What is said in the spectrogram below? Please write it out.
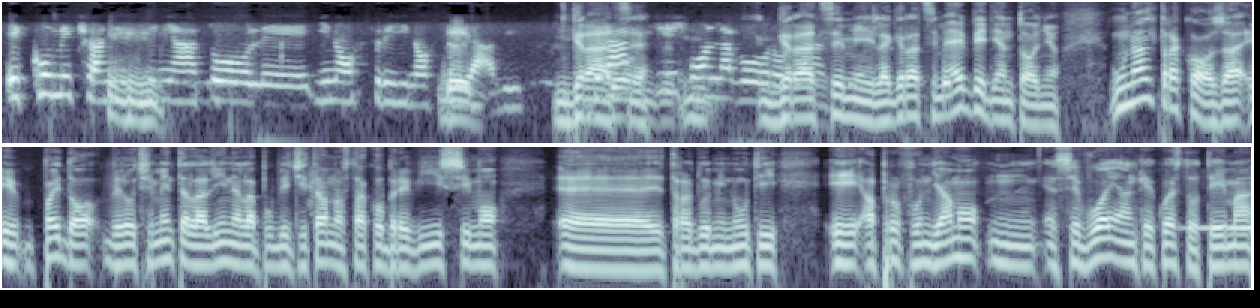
e come ci hanno mm. insegnato le, i nostri, i nostri avi. Grazie. grazie, buon lavoro. Grazie, grazie. mille, grazie mille. E vedi Antonio, un'altra cosa, e poi do velocemente la linea alla pubblicità, uno stacco brevissimo eh, tra due minuti e approfondiamo mh, mm, se vuoi anche questo tema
